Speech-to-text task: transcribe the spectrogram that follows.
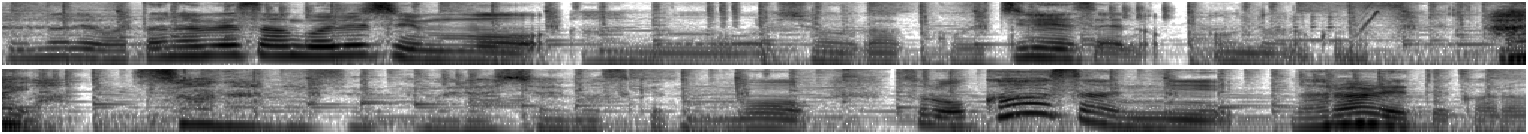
そんなね渡辺さんご自身もあの小学校1年生の女の子のはいそうなんです。いらっしゃいますけどもそのお母さんになられてから、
